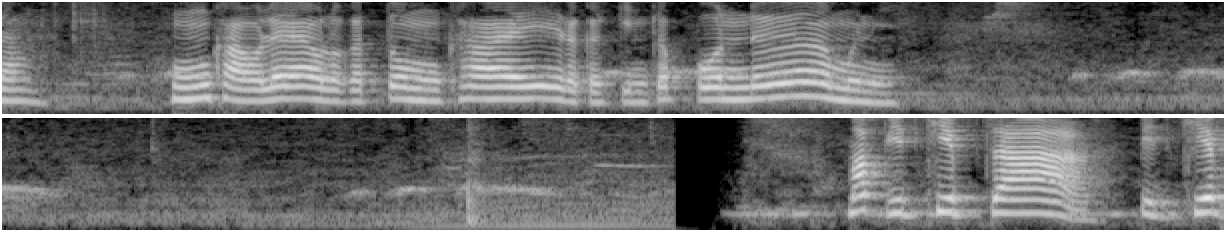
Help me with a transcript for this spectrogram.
จ้าหุงข้าวแล้วแล้วก็ต้มไข่แล้วก็กินกับปนเด้อมื้อนี้มาปิดคลิปจ้า ปิดคลิป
